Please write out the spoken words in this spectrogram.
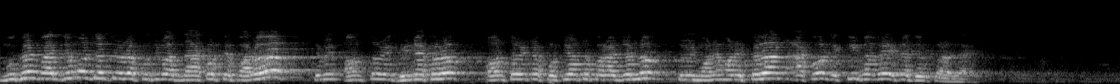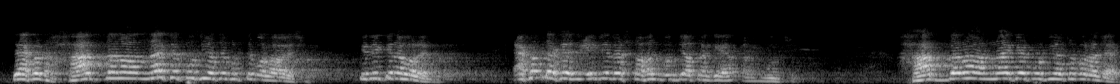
মুখের মাধ্যমেও যদি তোমরা প্রতিবাদ না করতে পারো, তুমি অন্তরে ঘৃণা করো, অন্তরটা প্রতিহত করার জন্য তুমি মনে মনে প্ল্যান আঁকো যে কীভাবে এটা দূর করা যায়। এখন হাত দ্বারা অন্যায়কে প্রতিহত করতে বলা হয়েছে। কিন্তু কিনা বলেন? এখন দেখেন, এই যে সহজ বুদ্ধি আপনাকে আমি বলছি। হাত দ্বারা অন্যায়কে প্রতিহত করা যায়।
